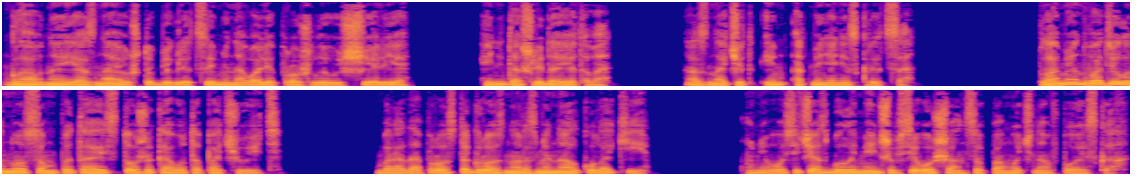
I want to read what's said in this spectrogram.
Главное, я знаю, что беглецы миновали прошлое ущелье и не дошли до этого, а значит, им от меня не скрыться. Пламен водила носом, пытаясь тоже кого-то почуять. Борода просто грозно разминал кулаки. У него сейчас было меньше всего шансов помочь нам в поисках.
